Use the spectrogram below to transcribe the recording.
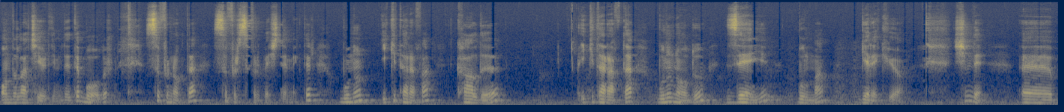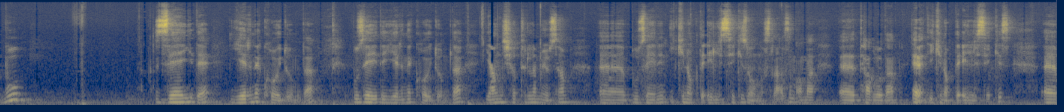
ondalığa çevirdiğimde de bu olur. 0.005 demektir. Bunun iki tarafa kaldığı iki tarafta bunun olduğu z'yi bulmam gerekiyor. Şimdi e, bu z'yi de yerine koyduğumda bu z'yi de yerine koyduğumda yanlış hatırlamıyorsam e, bu z'nin 2.58 olması lazım ama e, tablodan evet 2.58 e,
